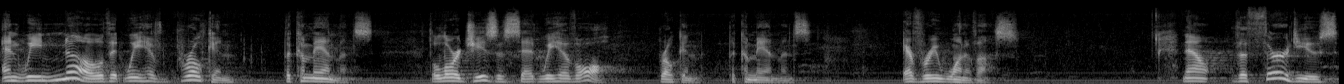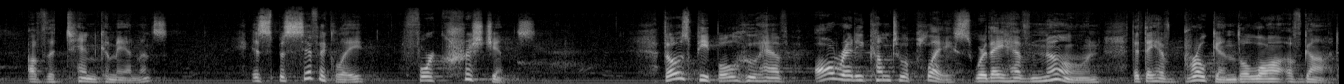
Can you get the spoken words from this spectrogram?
and we know that we have broken the commandments. The Lord Jesus said, We have all broken the commandments every one of us. Now, the third use of the Ten Commandments is specifically for Christians. Those people who have already come to a place where they have known that they have broken the law of God.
